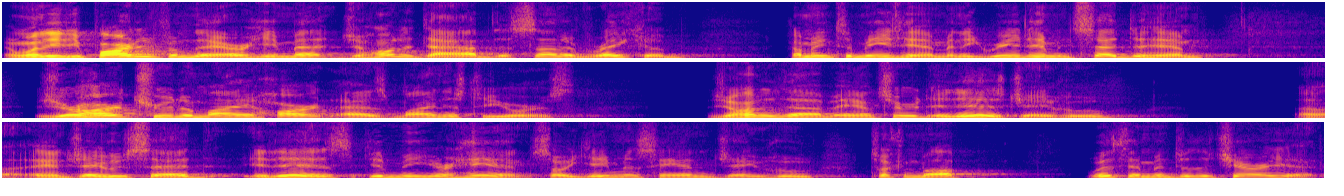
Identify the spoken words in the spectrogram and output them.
And when he departed from there, he met Jehonadab, the son of Rechab, coming to meet him, and he greeted him and said to him, Is your heart true to my heart as mine is to yours? Jehonadab answered, It is, Jehu. Uh, and Jehu said, It is, give me your hand. So he gave him his hand, and Jehu took him up with him into the chariot.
